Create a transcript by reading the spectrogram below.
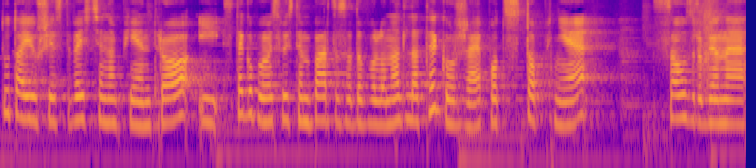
Tutaj już jest wejście na piętro i z tego pomysłu jestem bardzo zadowolona, dlatego że pod stopnie są zrobione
